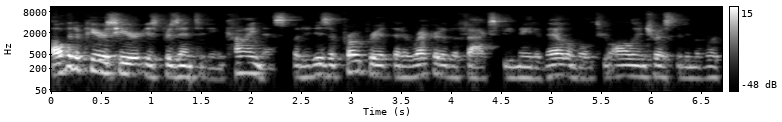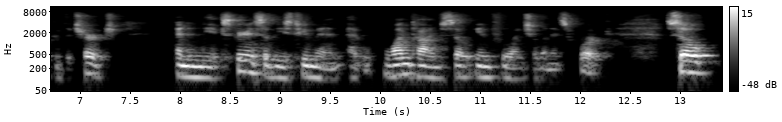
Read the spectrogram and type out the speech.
All that appears here is presented in kindness, but it is appropriate that a record of the facts be made available to all interested in the work of the church and in the experience of these two men at one time so influential in its work. So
